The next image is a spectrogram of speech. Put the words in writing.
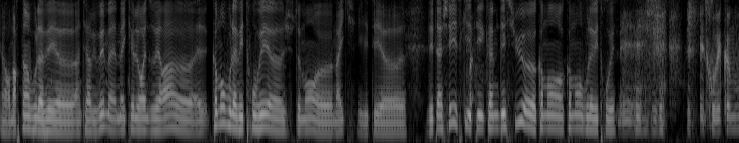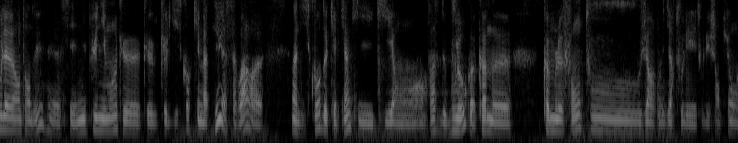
Alors Martin, vous l'avez euh, interviewé, Michael Lorenzo Vera. Euh, comment vous l'avez trouvé euh, justement, Mike? Il était détaché? Est-ce qu'il était quand même déçu Comment comment vous l'avez trouvé? Je l'ai trouvé comme vous l'avez entendu. C'est ni plus ni moins que, que, que le discours qui m'a tenu, à savoir un discours de quelqu'un qui, qui est en, en, face de boulot, quoi, comme, euh, comme le font tous, j'ai envie de dire tous les, tous les champions,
